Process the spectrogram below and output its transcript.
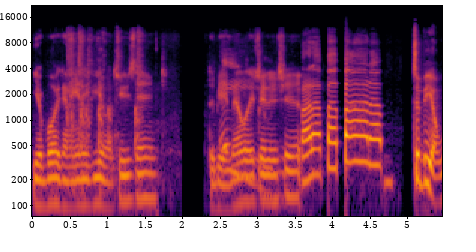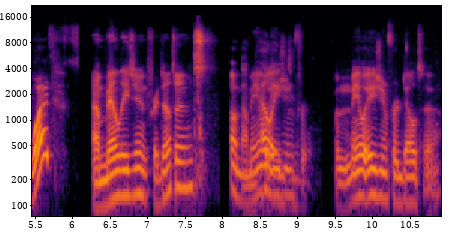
your boy gonna interview on Tuesday to be a mail agent and shit. Ba-da-ba-ba-da. to be a what? A mail agent for Delta. A, A male, male agent, agent. for a male agent for Delta.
